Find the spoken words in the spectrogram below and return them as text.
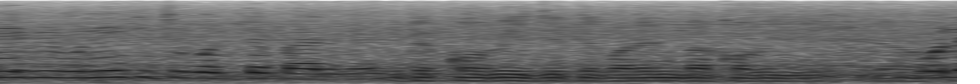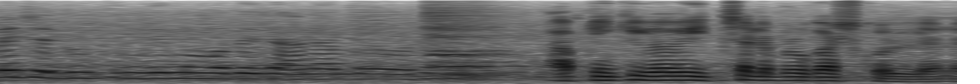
মেবি উনি কিছু করতে পারবেন এটা কবে যেতে পারেন বা কবে বলেছে দু তিন দিনের মধ্যে জানাবে ওরা। আপনি কীভাবে ইচ্ছাটা প্রকাশ করলেন?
